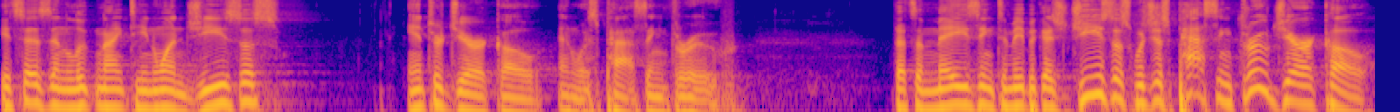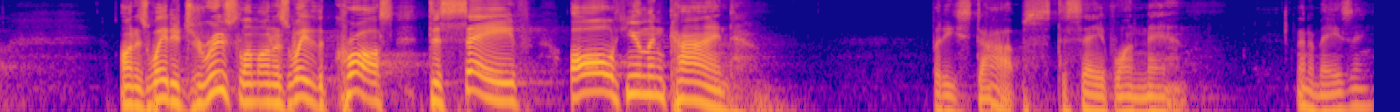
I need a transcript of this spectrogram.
It says in Luke 19 1, Jesus entered Jericho and was passing through. That's amazing to me because Jesus was just passing through Jericho on his way to Jerusalem, on his way to the cross to save all humankind. But he stops to save one man. Isn't that amazing?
